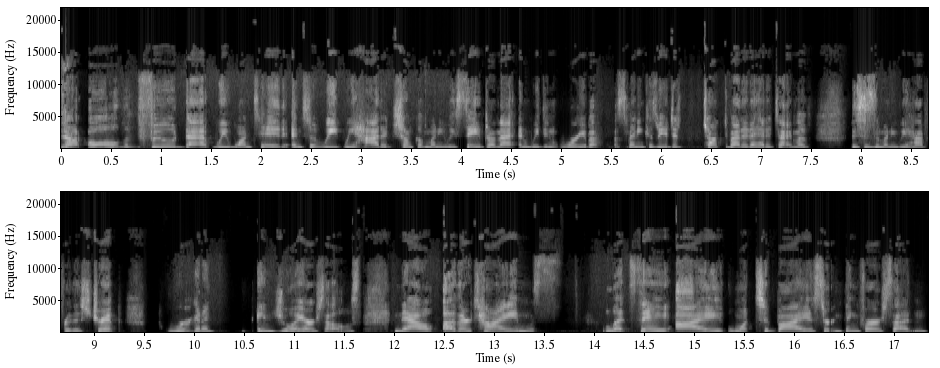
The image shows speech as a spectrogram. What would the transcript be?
yeah. bought all the food that we wanted. And so we, we had a chunk of money we saved on that and we didn't worry about spending because we had talked about it ahead of time of this is the money we have for this trip. We're going to enjoy ourselves. Now, other times, let's say I want to buy a certain thing for our son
